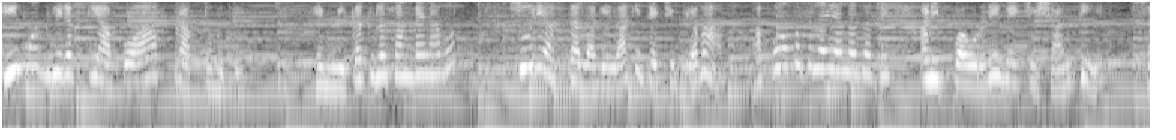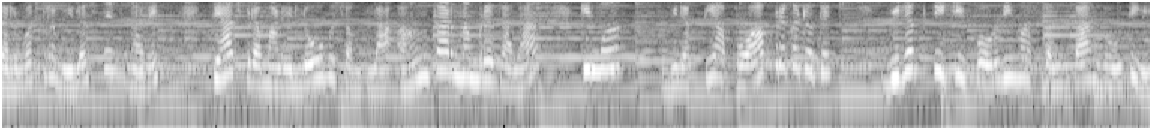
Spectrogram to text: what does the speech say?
की मग विरक्ती आपोआप प्राप्त होते. हे मी का तुला सांगायला हवं? सूर्य अस्ताला गेला की त्याची प्रभा आपोआपच लयाला जाते आणि पौर्णिमेची शांती सर्वत्र विलसतेच ना रे त्याचप्रमाणे लोभ संपला अहंकार नम्र झाला की मग विरक्ती आपोआप प्रकट होते. विरक्तीची पौर्णिमा संतांभोवती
